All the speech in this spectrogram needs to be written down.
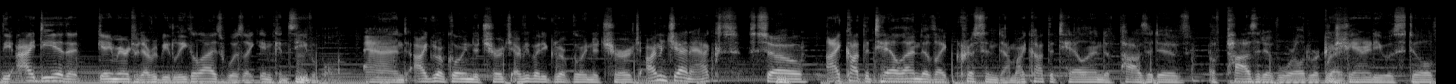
the idea that gay marriage would ever be legalized was like inconceivable. Mm. And I grew up going to church. Everybody grew up going to church. I'm Gen X, so mm. I caught the tail end of like Christendom. I caught the tail end of positive of positive world where Christianity right. was still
